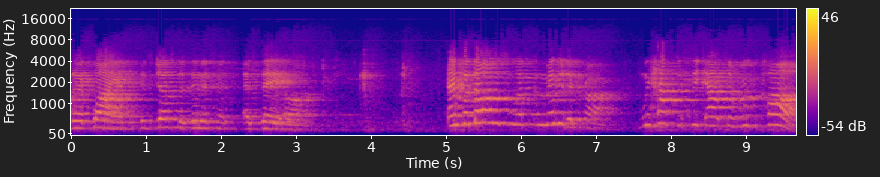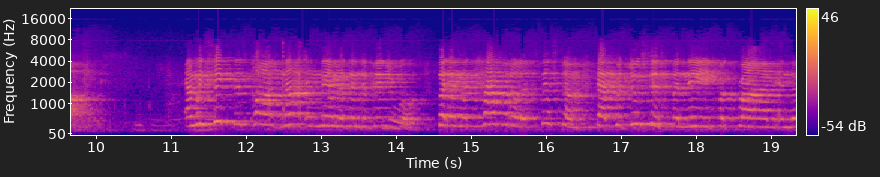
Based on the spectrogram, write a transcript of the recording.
their client is just as innocent as they are. And for those who have committed a crime, we have to seek out the root cause. And we seek this cause not in them as individuals, but in the capitalist system that produces the need for crime in the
